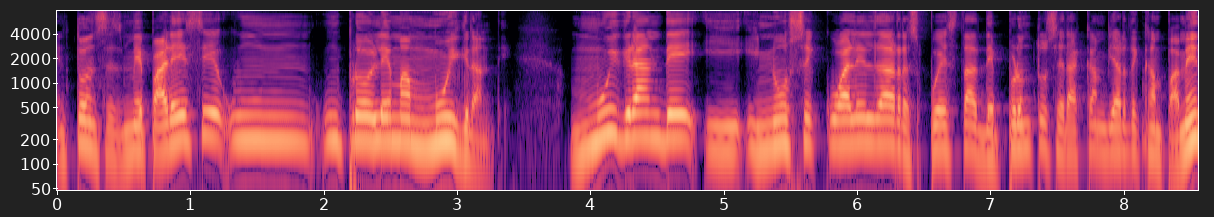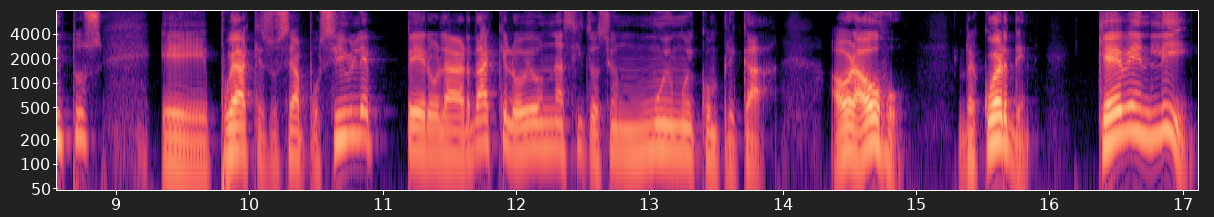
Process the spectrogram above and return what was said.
Entonces, me parece un, problema muy grande, muy grande y, no sé cuál es la respuesta. De pronto será cambiar de campamentos, eh, pueda que eso sea posible, pero la verdad que lo veo en una situación muy, muy complicada. Ahora, ojo, recuerden, Kevin Lee,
